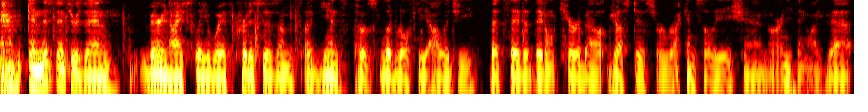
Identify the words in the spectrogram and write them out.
And this enters in very nicely with criticisms against post liberal theology that say that they don't care about justice or reconciliation or anything like that.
